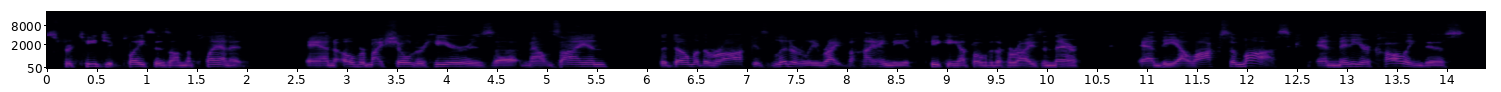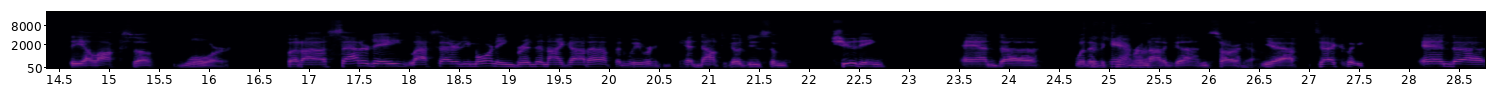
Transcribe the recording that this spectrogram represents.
strategic places on the planet. And over my shoulder here is uh, Mount Zion. The Dome of the Rock is literally right behind me. It's peeking up over the horizon there. And the Al Aqsa Mosque, and many are calling this the Al Aqsa War. But uh, Saturday, last Saturday morning, Brenda and I got up and we were heading out to go do some shooting, and uh, with, with, a, camera, camera, not a gun. Sorry. Yeah, yeah exactly. And uh,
